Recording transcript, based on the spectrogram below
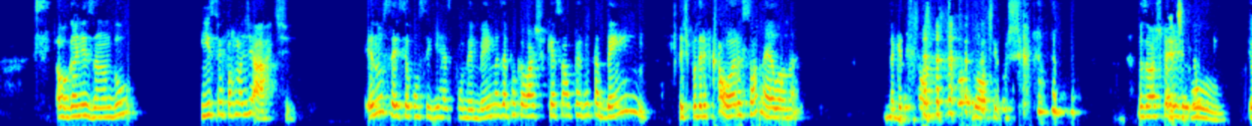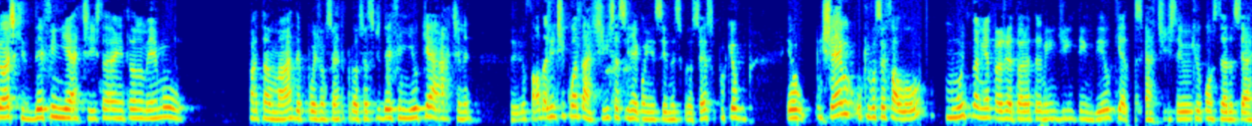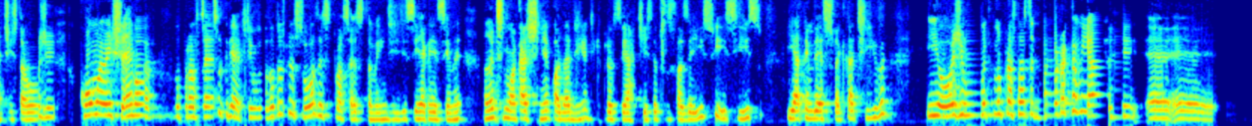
organizando isso em forma de arte. Eu não sei se eu consegui responder bem, mas é porque eu acho que essa é uma pergunta bem. A gente poderia ficar horas só nela, né? Daqueles filosóficos. mas eu acho que é tipo. Eu acho que definir artista entra no mesmo patamar, depois de um certo processo, de definir o que é arte, né? Eu falo da gente, enquanto artista, se reconhecer nesse processo, porque eu, eu enxergo o que você falou, muito na minha trajetória também, de entender o que é ser artista e o que eu considero ser artista hoje, como eu enxergo no processo criativo das outras pessoas esse processo também de, de se reconhecer, né? Antes numa caixinha quadradinha de que para eu ser artista eu preciso fazer isso, isso e isso, e atender essa expectativa. E hoje, muito no processo da própria caminhada, é, é,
